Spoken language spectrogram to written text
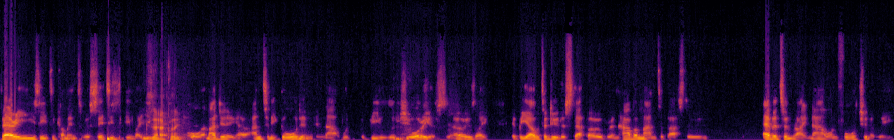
Very easy to come into a City team where you exactly. Imagine, you know, Anthony Gordon in that would be luxurious. You know, he's like he'd be able to do the step over and have a man to pass to. Everton right now, unfortunately,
